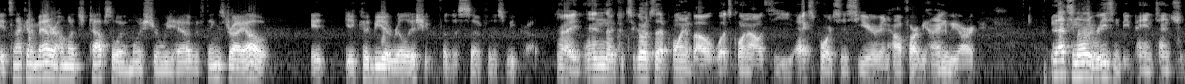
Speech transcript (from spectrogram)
it's not going to matter how much topsoil moisture we have. If things dry out, it it could be a real issue for this uh, for this wheat crop. Right, and the, to go to that point about what's going on with the exports this year and how far behind we are, that's another reason to be paying attention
